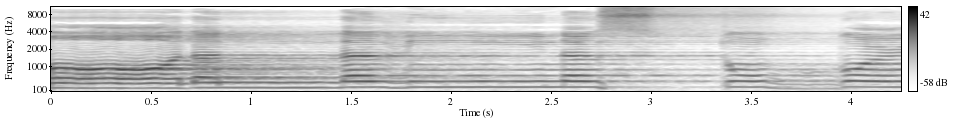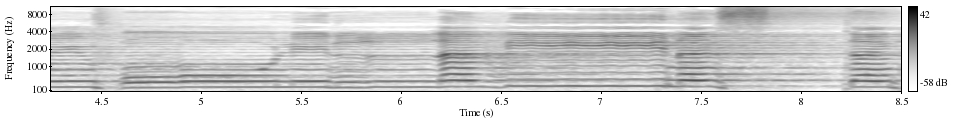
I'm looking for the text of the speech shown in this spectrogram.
قال الذين استضعفوا للذين استكبروا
